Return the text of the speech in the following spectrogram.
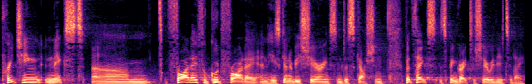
preaching next um, Friday for Good Friday, and he's going to be sharing some discussion. But thanks, it's been great to share with you today.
